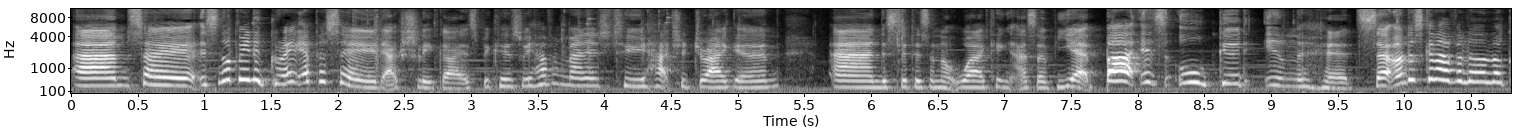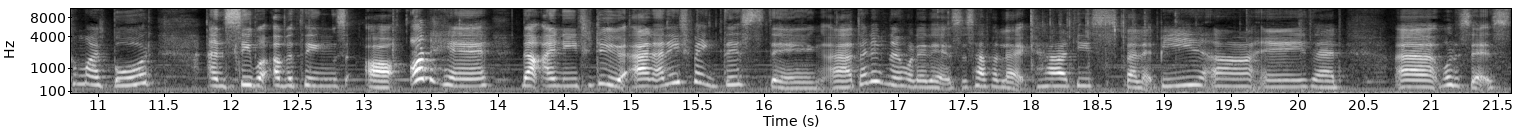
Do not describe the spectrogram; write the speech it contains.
Um, so it's not been a great episode actually, guys, because we haven't managed to hatch a dragon and the slippers are not working as of yet but it's all good in the hood so I'm just gonna have a little look on my board and see what other things are on here that I need to do. And I need to make this thing uh, I don't even know what it is. Let's have a look. How do you spell it? B-R-A-Z uh, what is this?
